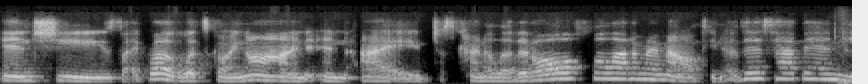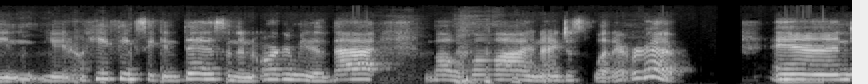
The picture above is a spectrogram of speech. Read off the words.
And she's like, Whoa, what's going on? And I just kind of let it all fall out of my mouth. You know, this happened. He, you know, he thinks he can this and then order me to that, blah, blah, blah. and I just let it rip. Mm-hmm. And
